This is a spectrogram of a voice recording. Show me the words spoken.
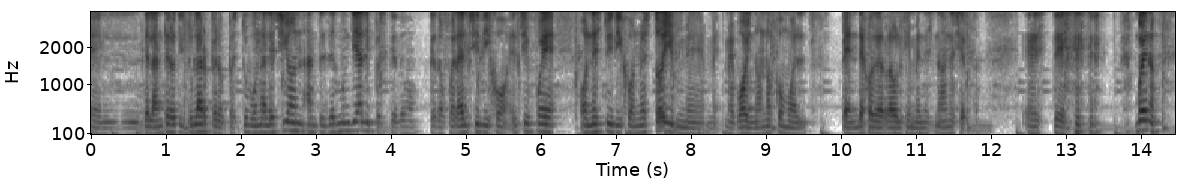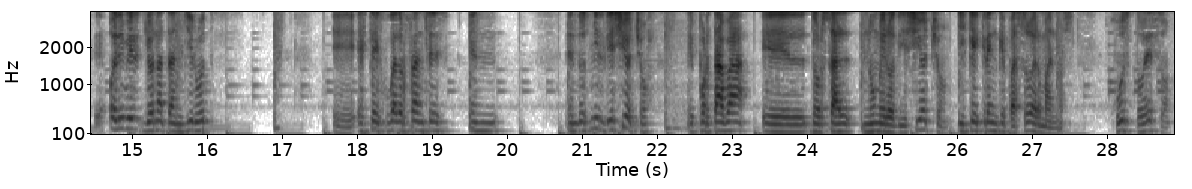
el delantero titular, pero pues tuvo una lesión antes del mundial y pues quedó, quedó fuera. Él sí dijo, él sí fue honesto y dijo, no estoy, me, me voy, ¿no? No como el pendejo de Raúl Jiménez. No, no es cierto. Este. bueno, Oliver Jonathan Giroud. Eh, este jugador francés en, en 2018 eh, portaba el dorsal número 18. ¿Y qué creen que pasó, hermanos? Justo eso.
